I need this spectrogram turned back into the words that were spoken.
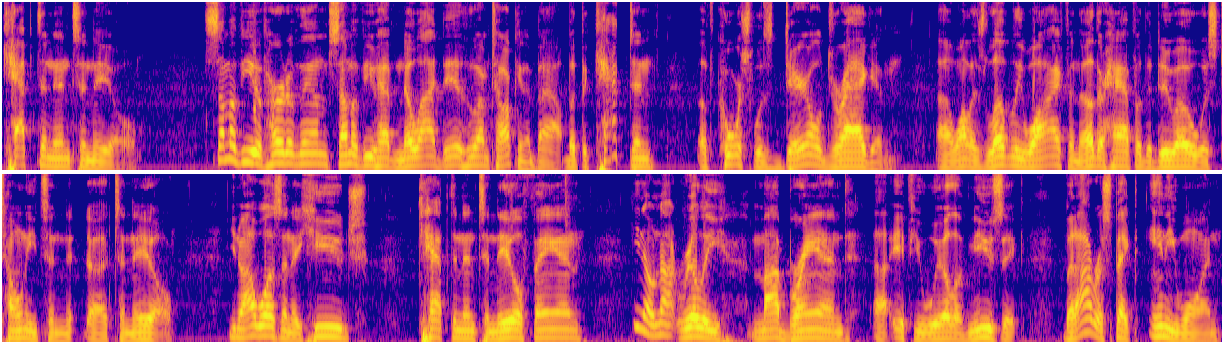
Captain and Tennille. Some of you have heard of them, some of you have no idea who I'm talking about. But the captain, of course, was Daryl Dragon uh, while his lovely wife and the other half of the duo was Toni Ten- uh, Tennille. You know, I wasn't a huge Captain and Tennille fan. You know, not really my brand, uh, if you will, of music, but I respect anyone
